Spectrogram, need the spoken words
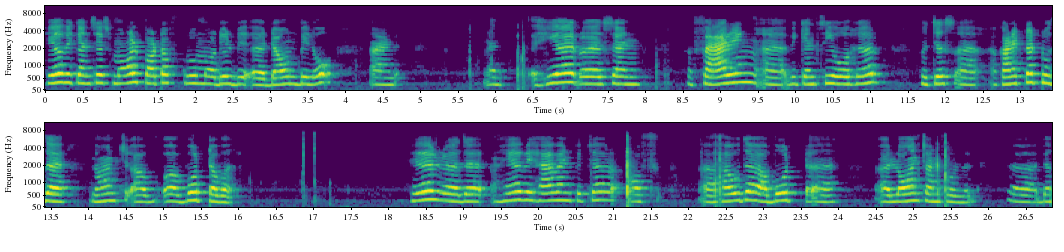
Here we can see a small part of crew module be, uh, down below and and here is an fairing uh, we can see over here which is uh, connected to the launch uh, uh boat tower here uh, the here we have a picture of uh, how the boat launch unfolded the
